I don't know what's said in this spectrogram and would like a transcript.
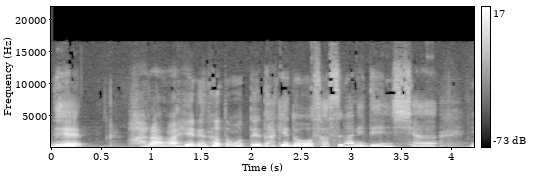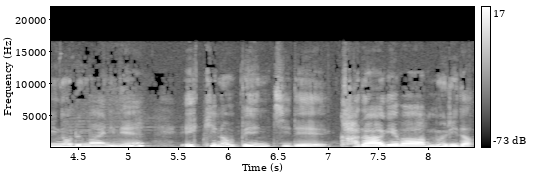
で腹が減るなと思って。だけどさすがに電車に乗る前にね駅のベンチで唐揚げは無理だ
